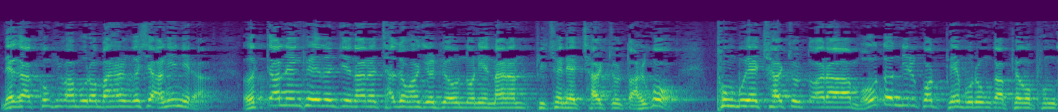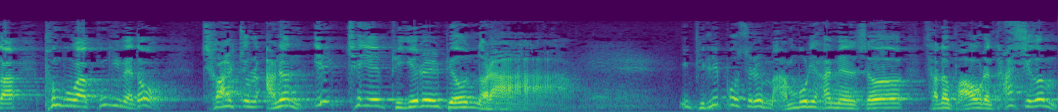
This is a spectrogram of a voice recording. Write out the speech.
내가 궁핍함으로 말하는 것이 아니니라. 어떠한 행편이든지 나는 자족하기를 배웠노니 나는 비천에 찰 줄도 알고 풍부에 찰 줄도 알아 모든 일 곧 배부름과 배고픔과 풍부와 궁핍에도 처할 줄 아는 일체의 비결을 배웠노라. 이 빌립보스를 마무리하면서 사도 바울은 다시금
